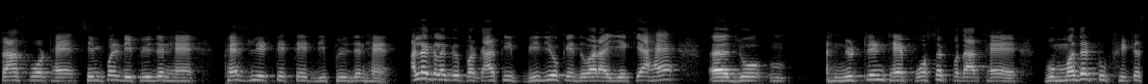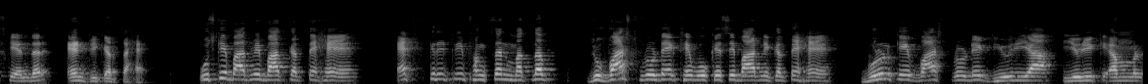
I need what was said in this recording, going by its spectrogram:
ट्रांसपोर्ट है सिंपल डिफ्यूजन है फैसिलिटेटेड डिफ्यूजन है। अलग अलग प्रकार की विधियों के द्वारा ये क्या है? जो न्यूट्रिएंट है, पोषक पदार्थ है, वो मदर टू फीटस के अंदर एंट्री करता है। उसके बाद में बात करते हैं एक्सक्रिटरी फ़ंक्शन मतलब जो वास्ट प्रोडक्ट है वो कैसे बाहर निकलते हैं? भ्रूण के वास्ट प्रोडक्ट यूरिया यूरिक अम्ल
